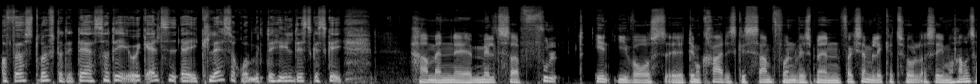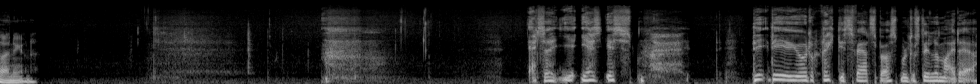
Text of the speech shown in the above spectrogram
og først drøfter det der, så det er jo ikke altid er i klasserummet, det hele det skal ske. Har man øh, meldt sig fuldt ind i vores øh, demokratiske samfund, hvis man for eksempel ikke kan tåle at se Mohammed-tegningerne? Altså, jeg, jeg, jeg, det, det er jo et rigtig svært spørgsmål, du stiller mig der.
